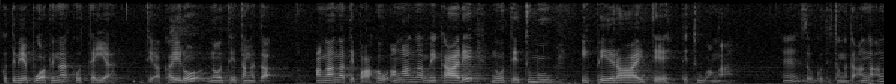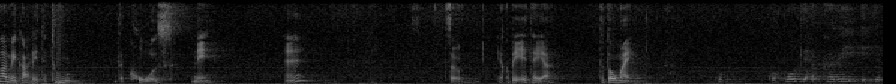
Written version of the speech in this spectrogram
ko te mea puapinga, ko teia, te akairo, no te tangata. Yeah anganga, te pākau anganga, me kāre, no te tumu i pērā i te, te tūanga. Eh? So, ko te tangata anga anga, me kāre te tumu, the cause, ne. Eh? So, yakape e teia, te tō mai. Ko, ko pō te akari i te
